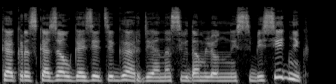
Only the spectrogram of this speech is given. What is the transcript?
Как рассказал газете «Гардиан» осведомленный собеседник,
